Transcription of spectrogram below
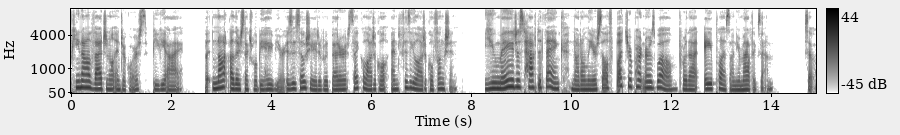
penile vaginal intercourse, PVI, but not other sexual behavior is associated with better psychological and physiological function. You may just have to thank not only yourself, but your partner as well for that A plus on your math exam. So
